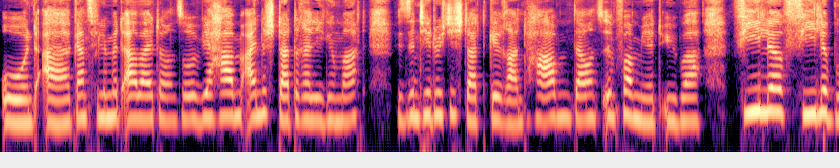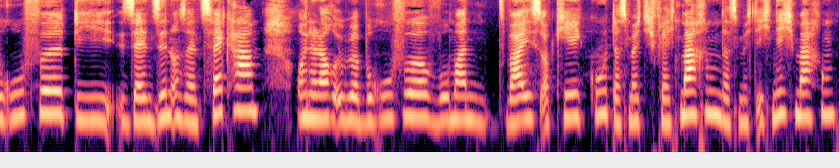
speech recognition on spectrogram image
und äh, ganz viele Mitarbeiter und so. Wir haben eine Stadtrallye gemacht, wir sind hier durch die Stadt gerannt, haben da uns informiert über viele, viele Berufe, die seinen Sinn und seinen Zweck haben und dann auch über Berufe, wo man weiß, okay, gut, das möchte ich vielleicht machen, das möchte ich nicht machen.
